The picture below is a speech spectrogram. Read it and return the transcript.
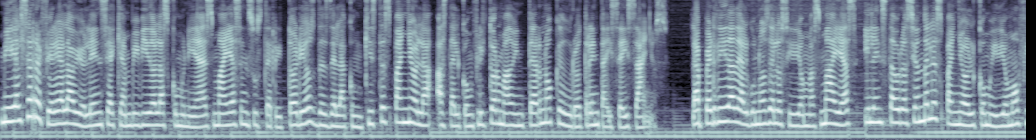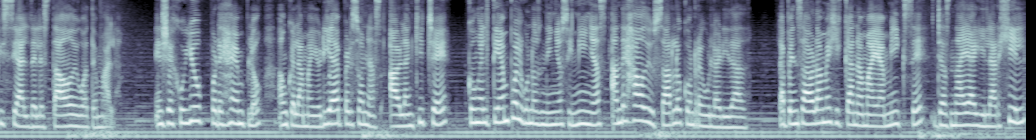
Miguel se refiere a la violencia que han vivido las comunidades mayas en sus territorios desde la conquista española hasta el conflicto armado interno que duró 36 años la pérdida de algunos de los idiomas mayas y la instauración del español como idioma oficial del Estado de Guatemala. En Xejuyú, por ejemplo, aunque la mayoría de personas hablan quiché, con el tiempo algunos niños y niñas han dejado de usarlo con regularidad. La pensadora mexicana Maya Mixe, Yasnaya Aguilar Gil,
